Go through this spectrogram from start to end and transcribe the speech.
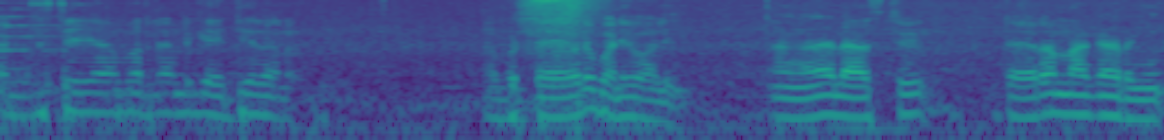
അഡ്ജസ്റ്റ് ചെയ്യാൻ പറഞ്ഞാണ്ട് കയറ്റിയതാണ് അപ്പോൾ ടയർ പണിവാളി. അങ്ങനെ ലാസ്റ്റ് ടയർ നന്നാക്കാൻ ഇറങ്ങി.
